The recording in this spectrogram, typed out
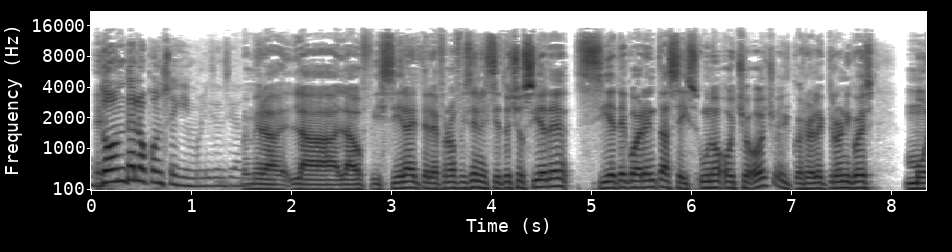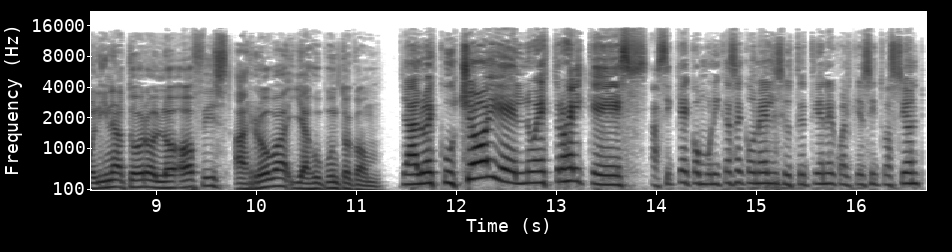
Eh. ¿Dónde lo conseguimos, licenciado? Pues mira, la, la oficina, el teléfono oficina es 787-740-6188. El correo electrónico es molinatorolawoffice.yahoo.com. Ya lo escuchó y el nuestro es el que es. Así que comuníquese con él si usted tiene cualquier situación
